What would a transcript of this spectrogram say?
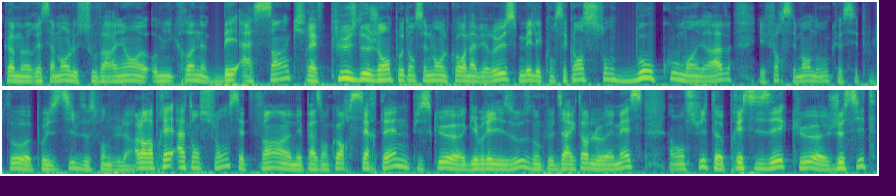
comme récemment le sous-variant euh, Omicron BA5. Bref, plus de gens potentiellement ont le coronavirus, mais les conséquences sont beaucoup moins graves et forcément donc c'est plutôt euh, positif de ce point de vue-là. Alors après, attention, cette fin euh, n'est pas encore certaine puisque Jesus, donc le directeur de l'OMS, a ensuite précisé que, je cite,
